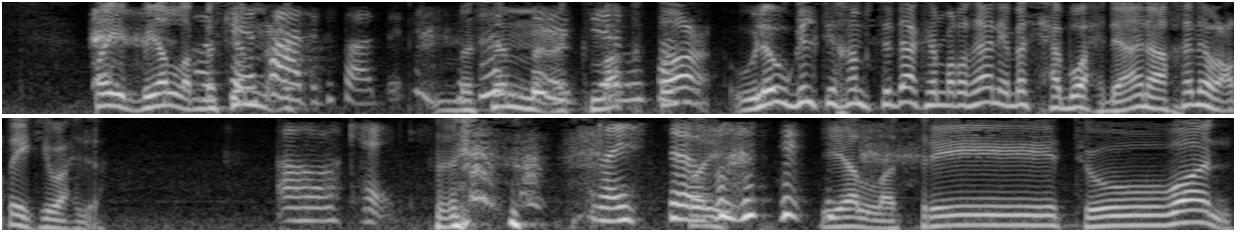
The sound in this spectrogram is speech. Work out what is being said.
طيب يلا بسمعك. صادق صادق. بسمعك مقطع. ولو قلتي خمس تذاكر مرة ثانية بسحب واحدة. أنا أخذها وأعطيكي واحدة. أوكي. طيب يلا 3 2 1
